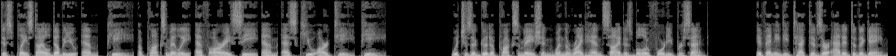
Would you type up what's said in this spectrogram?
display style w m p approximately frac m sqrt p which is a good approximation when the right-hand side is below 40%. If any detectives are added to the game,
